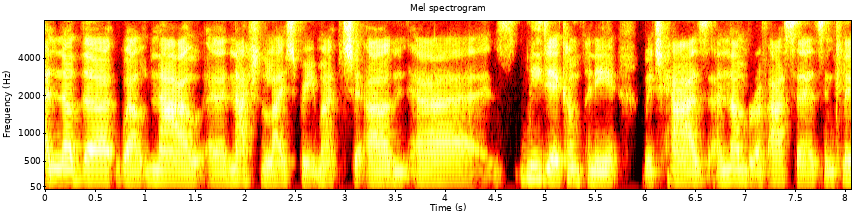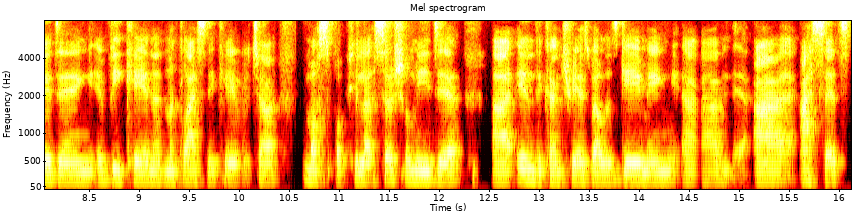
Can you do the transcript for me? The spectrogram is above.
another well now uh, nationalized pretty much um, uh, media company which has a number of assets including vk and odnoklassniki which are the most popular social media uh, in the country as well as gaming um, uh, assets.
